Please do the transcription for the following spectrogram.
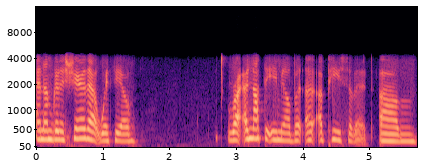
and i'm going to share that with you. Right uh, not the email but a, a piece of it um,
